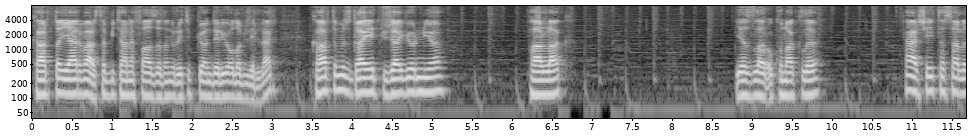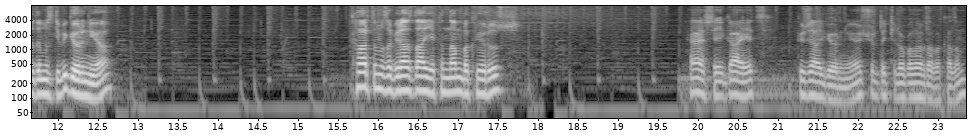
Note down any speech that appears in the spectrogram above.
Kartta yer varsa bir tane fazladan üretip gönderiyor olabilirler. Kartımız gayet güzel görünüyor. Parlak. Yazılar okunaklı. Her şey tasarladığımız gibi görünüyor. Kartımıza biraz daha yakından bakıyoruz. Her şey gayet güzel görünüyor. Şuradaki logolara da bakalım.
